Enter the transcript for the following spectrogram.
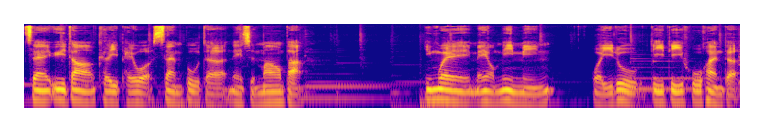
再遇到可以陪我散步的那只猫吧。因为没有命名，我一路滴滴呼唤的，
